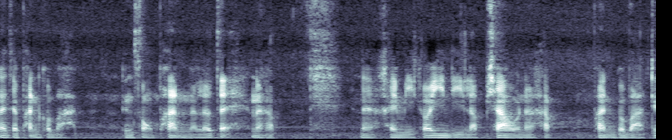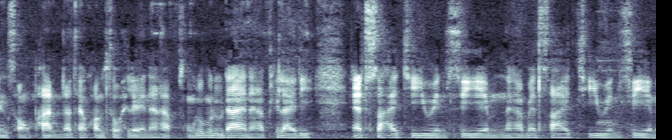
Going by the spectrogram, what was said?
น่าจะพันกว่าบาทถึงสองพันนะแล้วแต่นะครับนะใครมีก็ยินดีรับเช่านะครับพันกว่าบาทถึงสองพันแล้วแต่ความสวยเลยนะครับ ส่งรูปมาดูได้นะครับ ที่ไลน์ดี at sign guncm นะครับ at sign guncm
